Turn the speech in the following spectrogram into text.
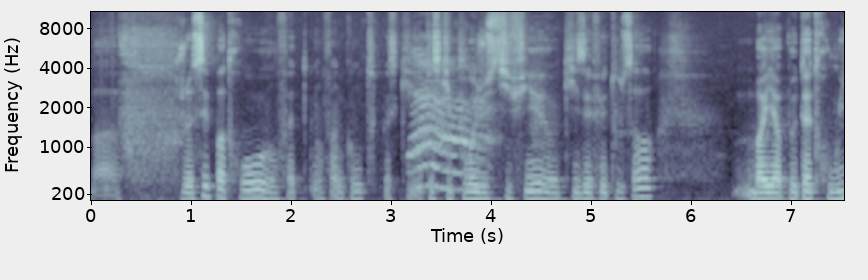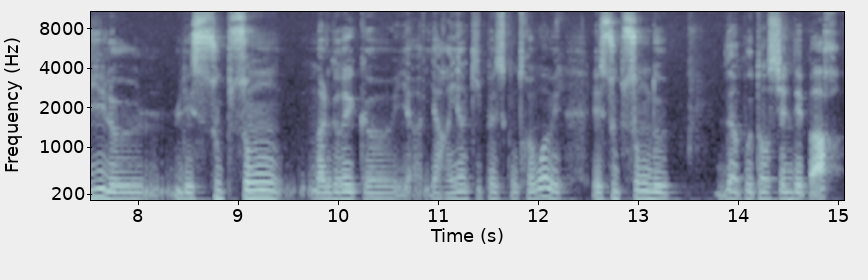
Bah, je sais pas trop, en fait, en fin de compte, qu'est-ce qui, pourrait justifier euh, qu'ils aient fait tout ça bah, Il y a peut-être, oui, les soupçons, malgré qu'il n'y a, a, rien qui pèse contre moi, mais les soupçons d'un potentiel départ.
